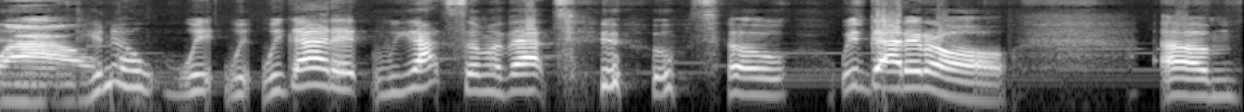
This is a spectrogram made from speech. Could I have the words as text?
wow, and, you know, we, we we got it. We got some of that too. so we've got it all. Um,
